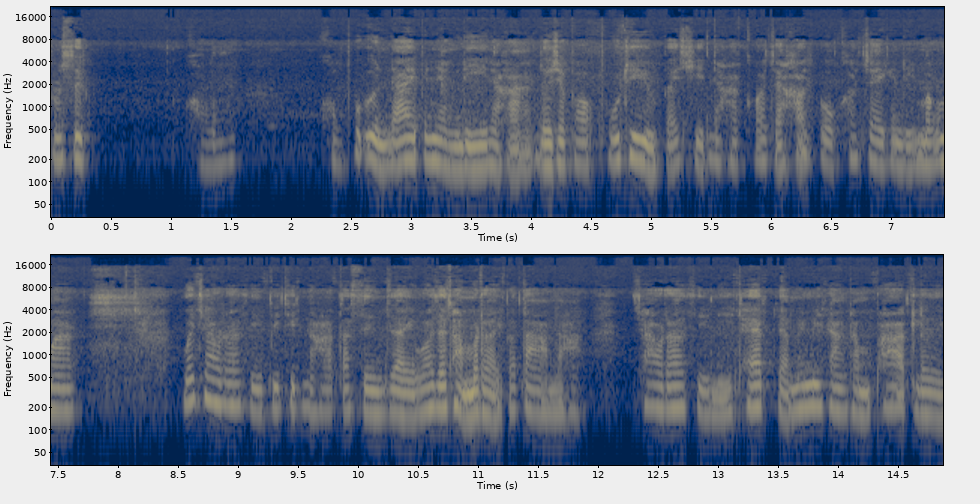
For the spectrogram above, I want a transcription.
รู้สึกของของผู้อื่นได้เป็นอย่างดีนะคะ โดยเฉพาะผู้ที่อยู่ใกล้ชิดนะคะ ก็จะเข้าอกเข้าใจกันดีมาก ๆ เมื่อชาวราศีพิจิกนะคะ ตัดสินใจว่าจะทำอะไรก็ตามนะคะ ชาวราศีนี้แทบจะไม่มีทางทำพลาดเลย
